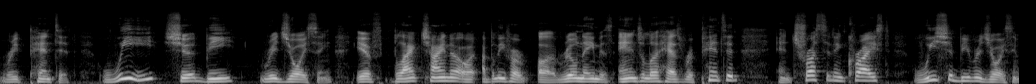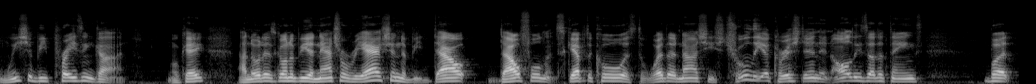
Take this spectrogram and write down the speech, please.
repenteth. We should be rejoicing. If Blac Chyna, or I believe her uh, real name is Angela, has repented and trusted in Christ, we should be rejoicing. We should be praising God. Okay? I know there's going to be a natural reaction to be doubt, doubtful and skeptical as to whether or not she's truly a Christian and all these other things. But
